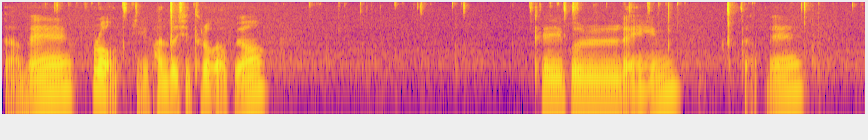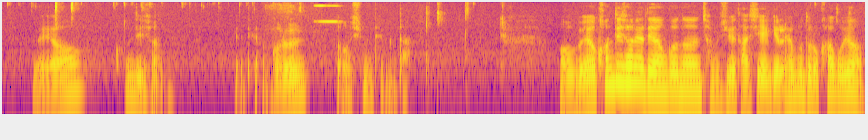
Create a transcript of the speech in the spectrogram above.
그 다음에 from 이 반드시 들어가고요. 테이블 네임, 그 다음에 where 컨디션에 대한 거를 넣으시면 됩니다. 어, where 컨디션에 대한 거는 잠시 후에 다시 얘기를 해보도록 하고요.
